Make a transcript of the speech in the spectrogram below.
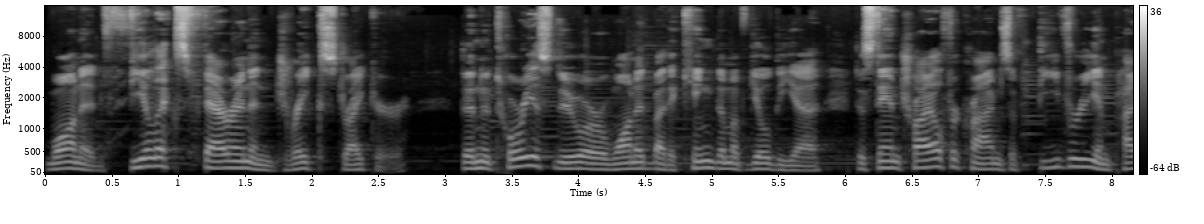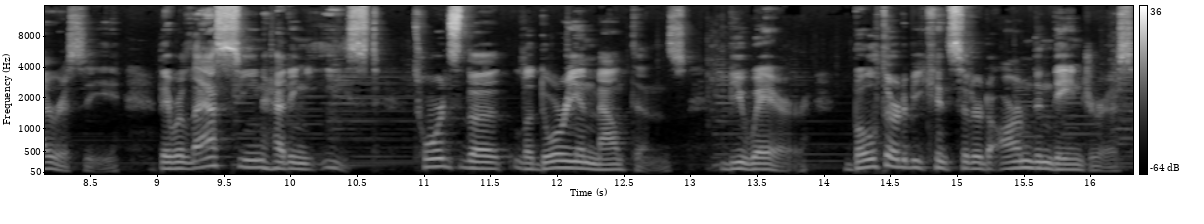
Wanted Felix Farron and Drake Stryker. The notorious duo are wanted by the Kingdom of Gildia to stand trial for crimes of thievery and piracy. They were last seen heading east, towards the Ladorian Mountains. Beware. Both are to be considered armed and dangerous.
